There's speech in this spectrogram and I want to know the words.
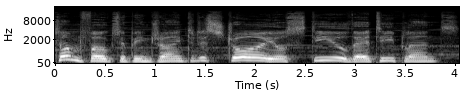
Some folks have been trying to destroy or steal their tea plants,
